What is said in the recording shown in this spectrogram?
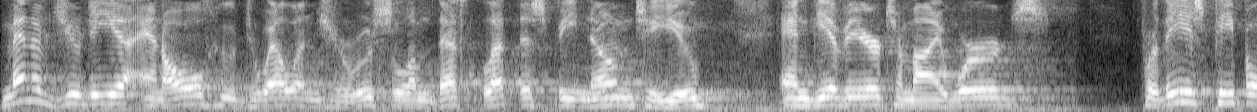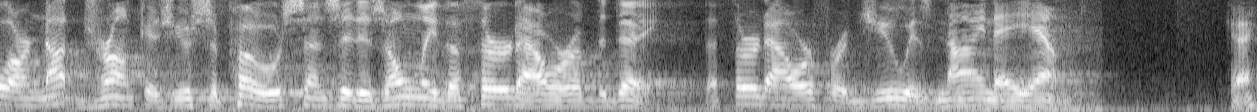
Men of Judea and all who dwell in Jerusalem, let this be known to you, and give ear to my words. For these people are not drunk as you suppose, since it is only the third hour of the day. The third hour for a Jew is 9 a.m. Okay?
